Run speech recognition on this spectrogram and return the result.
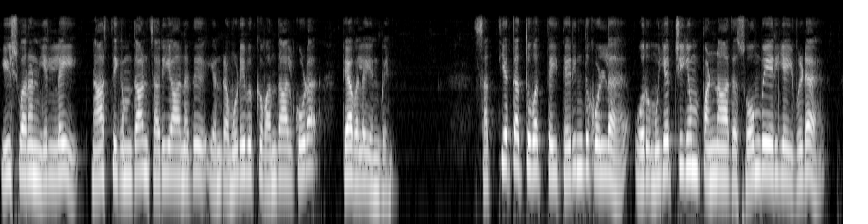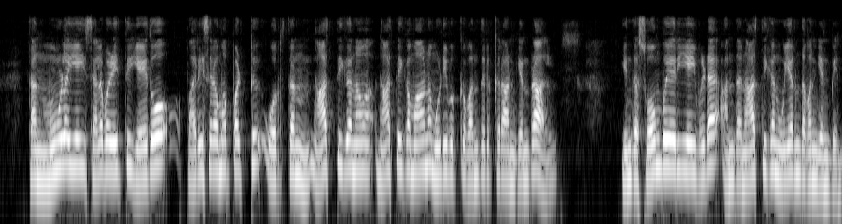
ஈஸ்வரன் இல்லை நாஸ்திகம்தான் சரியானது என்ற முடிவுக்கு வந்தால் கூட தேவலை என்பேன். சத்திய தத்துவத்தை தெரிந்து கொள்ள ஒரு முயற்சியும் பண்ணாத சோம்பேறியை விட தன் மூளையை செலவழித்து ஏதோ பரிசிரமப்பட்டு ஒருத்தன் நாஸ்திகன நாஸ்திகமான முடிவுக்கு வந்திருக்கிறான் என்றால் இந்த சோம்பேறியை விட அந்த நாஸ்திகன் உயர்ந்தவன் என்பேன்.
